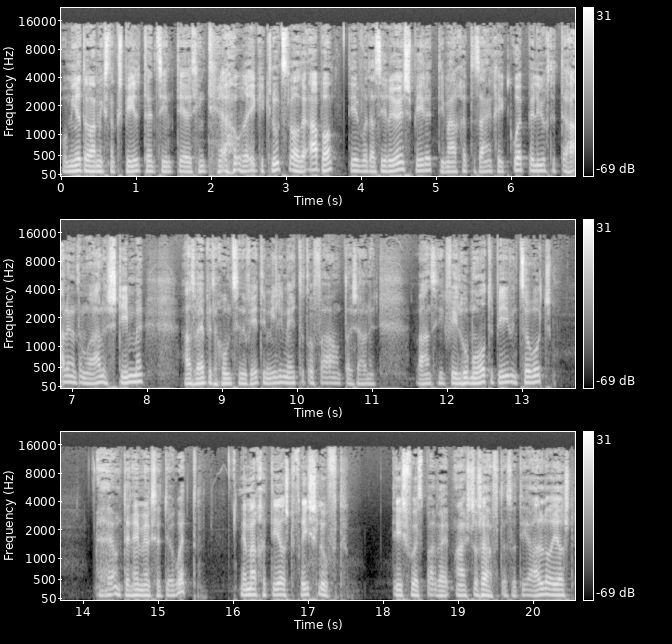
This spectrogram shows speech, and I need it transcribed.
wo wir da noch gespielt haben, sind die, sind die auch rege genutzt worden. Aber die, die das seriös spielen, die machen das eigentlich in gut beleuchteten Hallen und da muss alles stimmen. Also eben, da kommt es auf jeden Millimeter drauf an und da ist auch nicht wahnsinnig viel Humor dabei, wenn du so willst. Äh, und dann haben wir gesagt, ja gut, wir machen die erste Frischluft. Die ist Fußball-Weltmeisterschaft. Also die allererste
